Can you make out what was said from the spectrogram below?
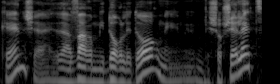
כן שזה עבר מדור לדור, בשושלת,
